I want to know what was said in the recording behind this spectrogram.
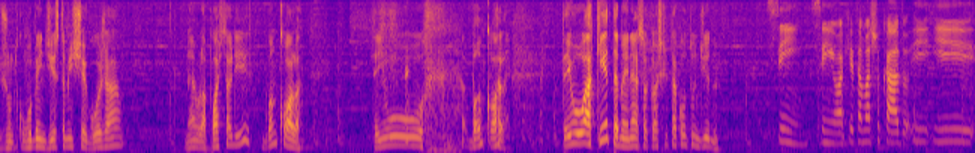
Junto com o Rubem Dias também chegou já. Né? O Laporte tá ali, bancola. Tem o. bancola. Tem o Ake também, né? Só que eu acho que ele tá contundido. Sim, sim, o Ake tá machucado. E, e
